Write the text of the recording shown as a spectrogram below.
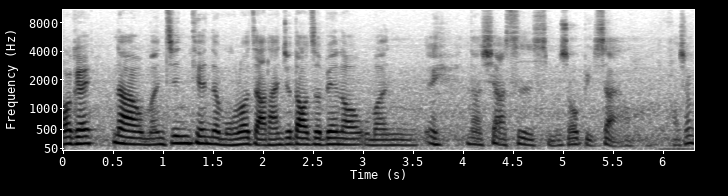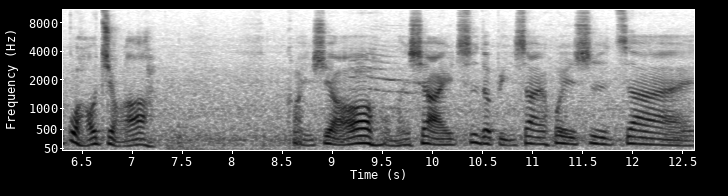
OK，OK，那我们今天的摩洛杂谈就到这边喽。我们哎，那下次什么时候比赛哦？好像过好久了啊。看一下哦，我们下一次的比赛会是在。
